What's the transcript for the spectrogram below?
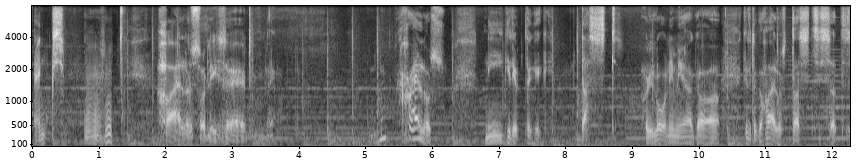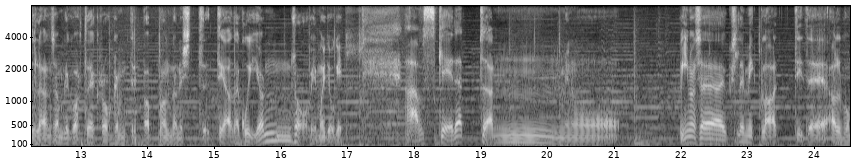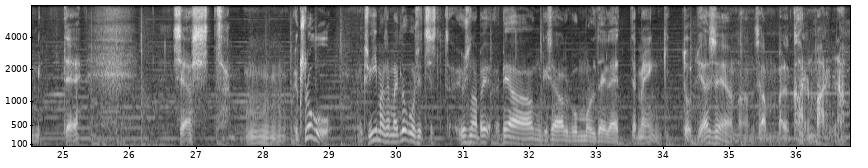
Hanks mm. -hmm. Haelus oli see, Haelus, nii kirjutagegi, Dust oli loo nimi, aga kirjutage Haelus Dust, siis saate selle ansambli kohta ehk rohkem Trip-Up Londonist teada, kui on soovi muidugi. Avskedet on minu viimase aja üks lemmikplaatide albumite seast mm, üks lugu, üks viimasemaid lugusid, sest üsna pe- pea ongi see album mul teile ette mängitud ja see on ansambel Karmarna.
